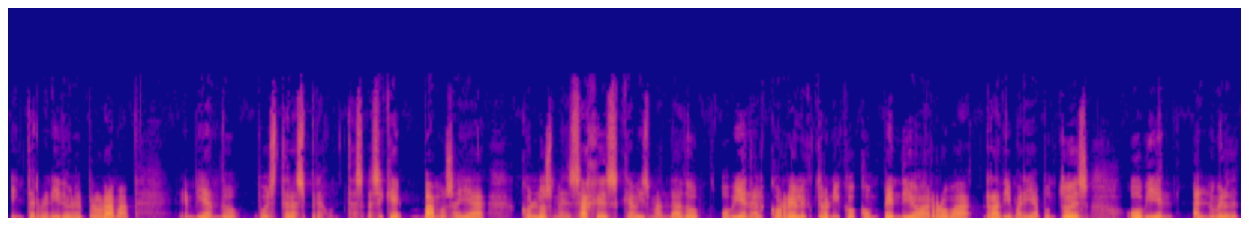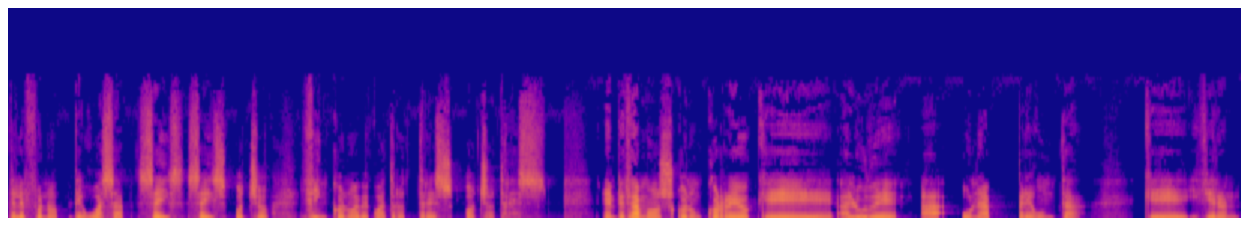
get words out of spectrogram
intervenido en el programa enviando vuestras preguntas. Así que vamos allá con los mensajes que habéis mandado o bien al correo electrónico compendio arroba radiomaria.es o bien al número de teléfono de WhatsApp 668 594 383. Empezamos con un correo que alude a una pregunta que hicieron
